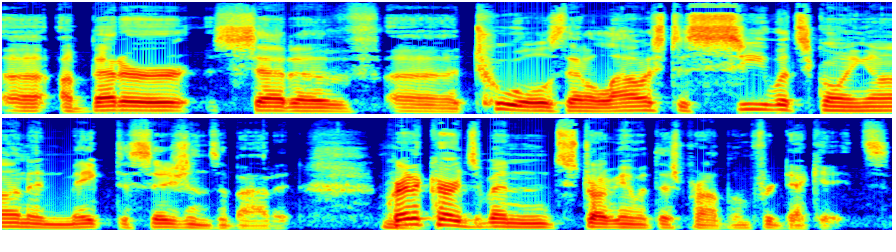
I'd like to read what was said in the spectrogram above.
a, a better set of uh, tools that allow us to see what's going on and make decisions about it. Hmm. Credit cards have been struggling with this problem for decades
